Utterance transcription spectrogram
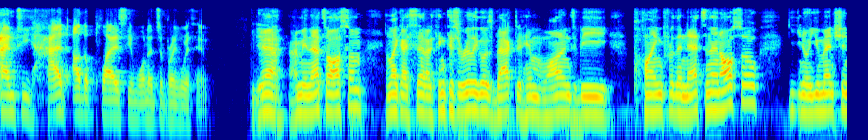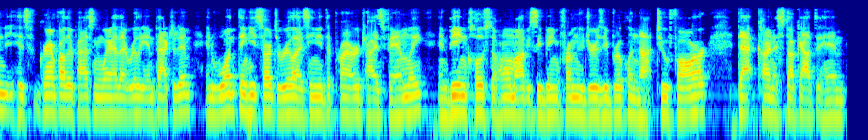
and he had other players he wanted to bring with him. Yeah, I mean that's awesome. And like I said, I think this really goes back to him wanting to be playing for the Nets, and then also you know, you mentioned his grandfather passing away, how that really impacted him. And one thing he started to realize he needed to prioritize family and being close to home, obviously being from New Jersey, Brooklyn, not too far, that kind of stuck out to him.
